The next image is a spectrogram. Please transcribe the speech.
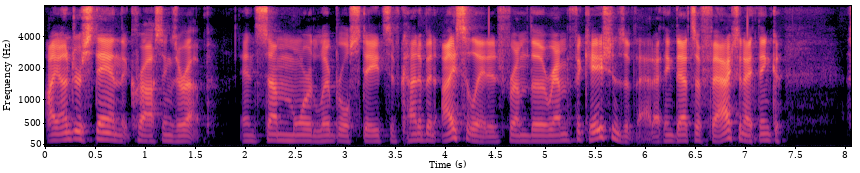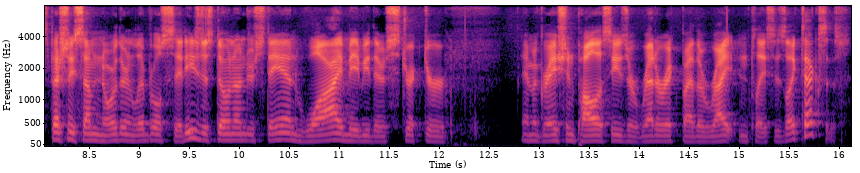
I understand that crossings are up, and some more liberal states have kind of been isolated from the ramifications of that. I think that's a fact, and I think especially some northern liberal cities, just don't understand why maybe there's stricter immigration policies or rhetoric by the right in places like Texas.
